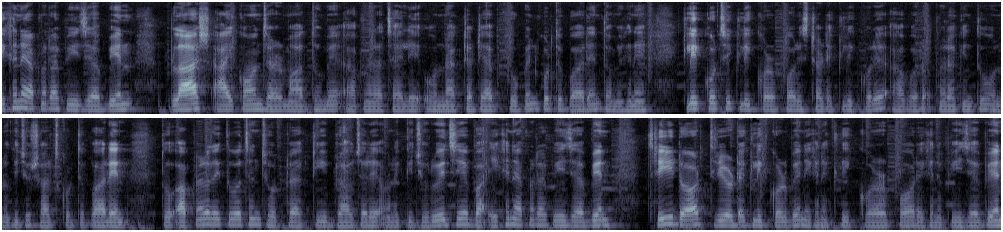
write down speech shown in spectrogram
এখানে আপনারা পেয়ে যাবেন প্লাস আইকন যার মাধ্যমে আপনারা চাইলে অন্য একটা ট্যাবকে ওপেন করতে পারেন। তো আমি এখানে ক্লিক করছি। ক্লিক করার পর স্টার্টে ক্লিক করে আবার আপনারা কিন্তু অন্য কিছু সার্চ করতে পারেন। তো আপনারা দেখতে পাচ্ছেন ছোট্ট একটি ব্রাউজারে অনেক কিছু রয়েছে বা এখানে আপনারা পেয়ে যাবেন থ্রি ডট থ্রি ডটে ক্লিক করবেন। এখানে ক্লিক করার পর এখানে পেয়ে যাবেন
